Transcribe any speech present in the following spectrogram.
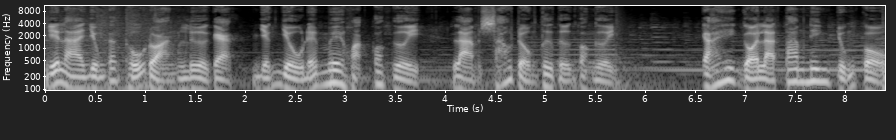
nghĩa là dùng các thủ đoạn lừa gạt, dẫn dụ để mê hoặc con người, làm xáo trộn tư tưởng con người. Cái gọi là tam niên chủng cổ,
